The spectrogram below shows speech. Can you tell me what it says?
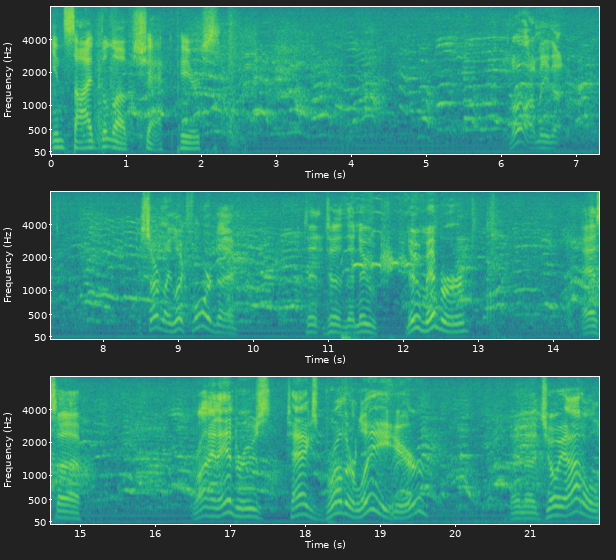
inside the Love Shack, Pierce. well, I mean, uh, I certainly look forward to, to to the new new member as uh, Ryan Andrews tags brother Lee here, and uh, Joey Idol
